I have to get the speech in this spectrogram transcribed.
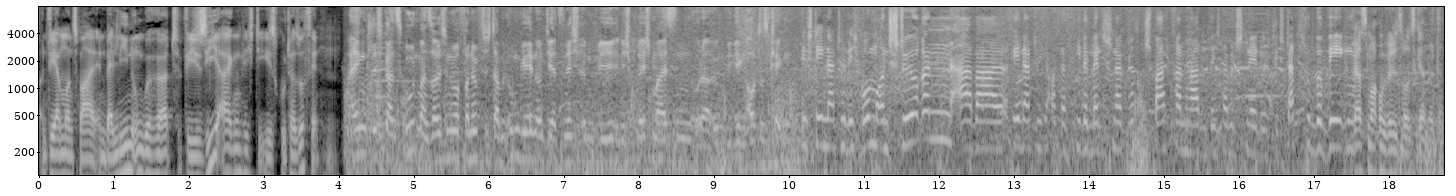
Und wir haben uns mal in Berlin umgehört, wie Sie eigentlich die E-Scooter so finden. Eigentlich ganz gut. Man sollte nur vernünftig damit umgehen und die jetzt nicht irgendwie in die Spree schmeißen oder irgendwie gegen Autos kicken. Die stehen natürlich rum und stören, aber sehen natürlich auch, dass viele Menschen da großen Spaß dran haben, sich damit schnell durch die Stadt zu bewegen. Wer es machen will, soll es gerne tun.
